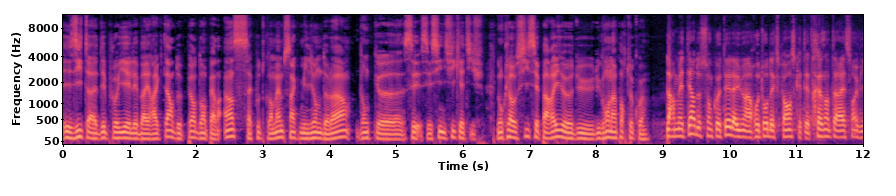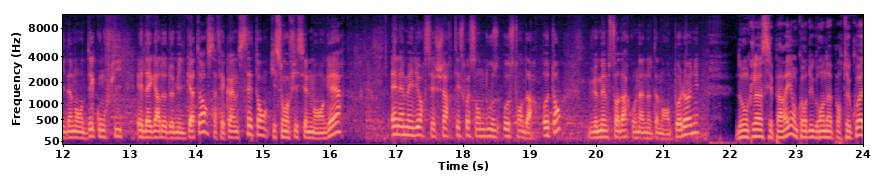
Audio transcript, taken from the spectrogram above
hésite, à déployer les Bayraktar de peur d'en perdre un. Ça coûte quand même 5 millions de dollars. Donc c'est significatif. Donc là aussi, c'est pareil du, du grand n'importe quoi. L'armée terre, de son côté, elle a eu un retour d'expérience qui était très intéressant, évidemment, des conflits et de la guerre de 2014. Ça fait quand même 7 ans qu'ils sont officiellement en guerre. Elle améliore ses chars T-72 au standard OTAN, le même standard qu'on a notamment en Pologne. Donc là, c'est pareil, encore du grand n'importe quoi.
